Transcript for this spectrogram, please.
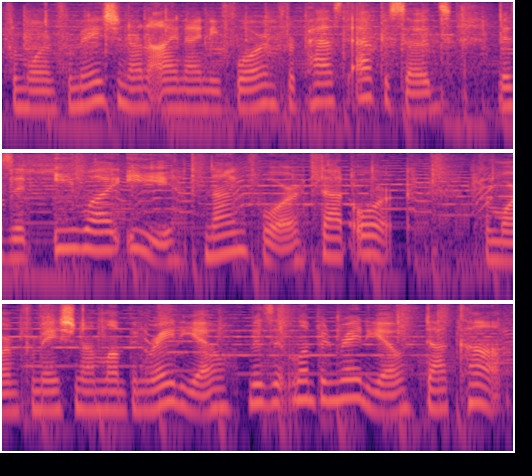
For more information on I 94 and for past episodes, visit E EYE94.org. For more information on Lumpen Radio, visit lumpenradio.com.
